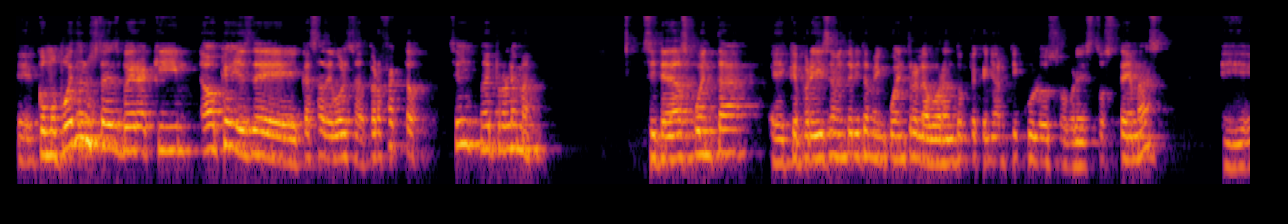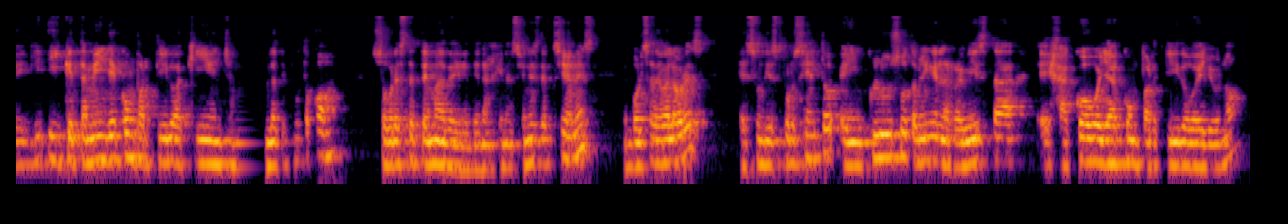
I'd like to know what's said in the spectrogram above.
Eh, como pueden ustedes ver aquí, ok, es de casa de bolsa. Perfecto. Sí, no hay problema. Si te das cuenta eh, que precisamente ahorita me encuentro elaborando un pequeño artículo sobre estos temas y, que también ya he compartido aquí en chamblati.com sobre este tema de, de enajenaciones de acciones en bolsa de valores es un 10% e incluso también en la revista eh, Jacobo ya ha compartido ello, ¿no?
